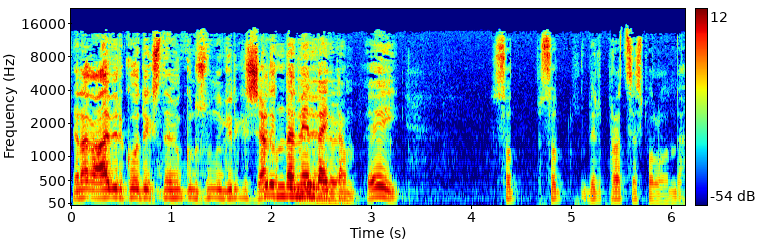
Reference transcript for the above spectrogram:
Жанагы а бир кодексине мүмкүн ушуну киргизиш керек жакында мен да айтам. Эй сот сот бир процесс болгондо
